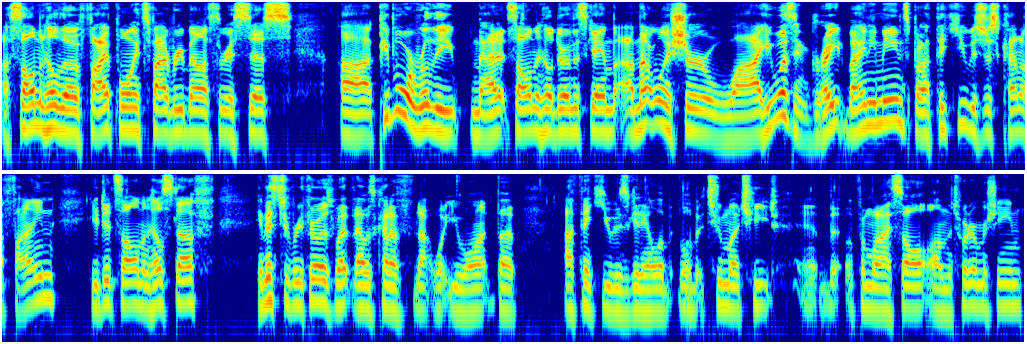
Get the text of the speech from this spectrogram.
Uh, Solomon Hill, though, five points, five rebounds, three assists. Uh, people were really mad at Solomon Hill during this game. I'm not really sure why. He wasn't great by any means, but I think he was just kind of fine. He did Solomon Hill stuff. He missed two free throws, but that was kind of not what you want. But I think he was getting a little bit, little bit too much heat uh, from what I saw on the Twitter machine.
